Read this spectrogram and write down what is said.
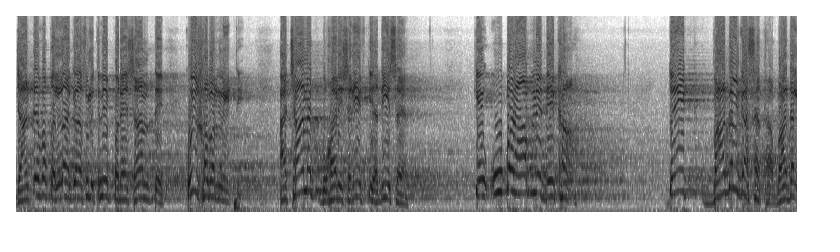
جاتے وقت اللہ کے رسول اتنے پریشان تھے، کوئی خبر نہیں تھی۔ اچانک بخاری شریف کی حدیث ہے کہ اوپر آپ نے دیکھا تو ایک بادل کا سا تھا، بادل۔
